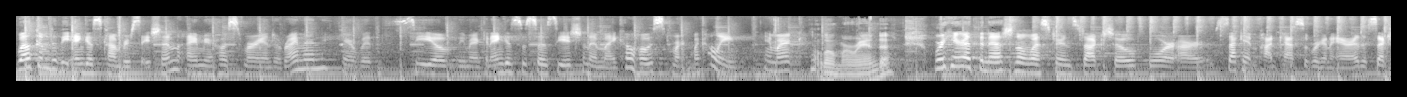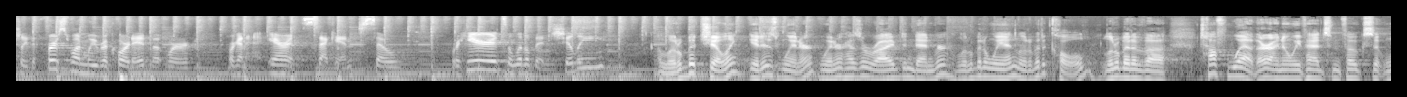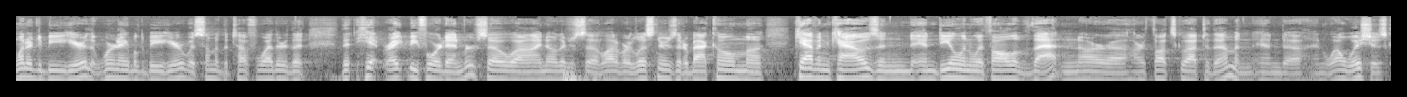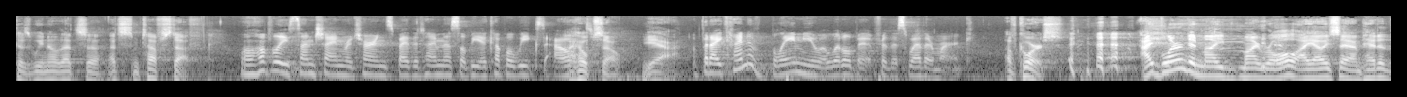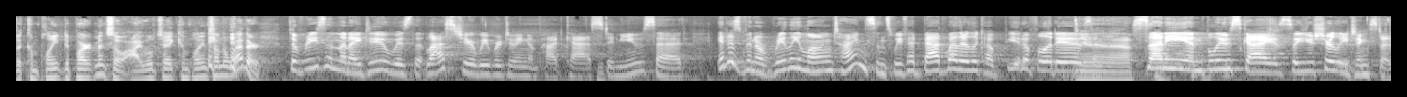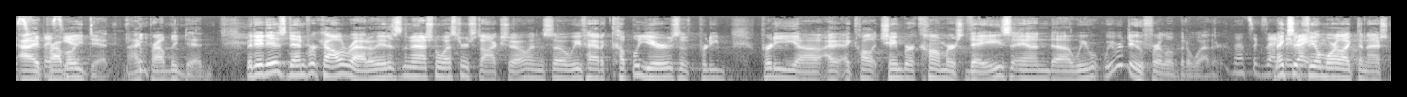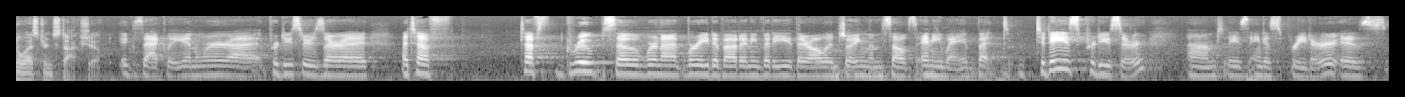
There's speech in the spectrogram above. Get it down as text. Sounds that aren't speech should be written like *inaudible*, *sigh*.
Welcome to the Angus Conversation. I'm your host, Miranda Reiman, here with CEO of the American Angus Association and my co host, Mark McCully. Hey, Mark. Hello, Miranda. We're here at the National Western Stock Show for our second podcast that we're going to air. This is actually the first one we recorded, but we're, we're going to air it second. So we're here. It's a little bit chilly a little bit chilly. It is winter. Winter has arrived in Denver. A little bit of wind, a little bit of cold, a little bit of uh, tough weather. I know we've had some folks that wanted to be here that weren't able to be here with some of the tough weather that, that hit right before Denver. So uh, I know there's a lot of our listeners that are back home uh, calving cows and, and dealing with all of that. And our, uh, our thoughts go out to them and, and, uh, and well wishes because we know that's, uh, that's some tough stuff. Well, hopefully sunshine returns by the time this will be a couple weeks out. I hope so. Yeah. But I kind of blame you a little bit for this weather, Mark. Of course. *laughs* I've learned in my, my role, I always say I'm head of the complaint department, so I will take complaints on the weather. *laughs* the reason that I do is that last year we were doing a podcast and you said, it has been a really long time since we've had bad weather. Look how beautiful it is. Yeah. And sunny and blue skies. So you surely jinxed us. I probably year. did. I probably did. But it is Denver, Colorado. It is the National Western Stock Show. And so we've had a couple years of pretty, pretty, uh, I, I, call it Chamber of Commerce days. And uh, we, we were due for a little bit of weather. That's exactly right. Makes right. it feel more like the National Western Stock Show. Exactly. And we're, uh, producers are a, a tough tough group, so we're not worried about anybody. They're all enjoying themselves anyway. But today's producer, um, today's Angus breeder, is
